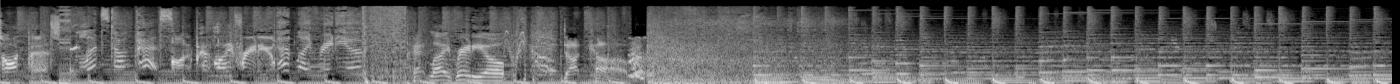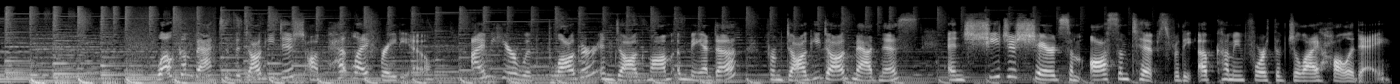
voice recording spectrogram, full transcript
talk pets. Let's talk pets on Pet Life Radio. Pet Life Radio. PetLifeRadio.com. Welcome back to the Doggy Dish on Pet Life Radio. I'm here with blogger and dog mom Amanda from Doggy Dog Madness, and she just shared some awesome tips for the upcoming 4th of July holiday.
